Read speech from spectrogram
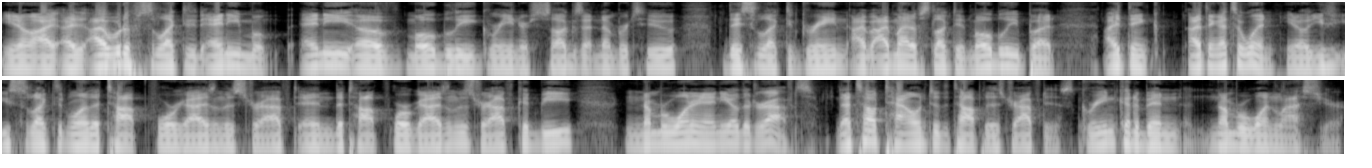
You know, I, I, I, would have selected any any of Mobley, Green, or Suggs at number two. They selected Green. I, I might have selected Mobley, but I think I think that's a win. You know, you, you selected one of the top four guys in this draft, and the top four guys in this draft could be number one in any other drafts. That's how talented the top of this draft is. Green could have been number one last year,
